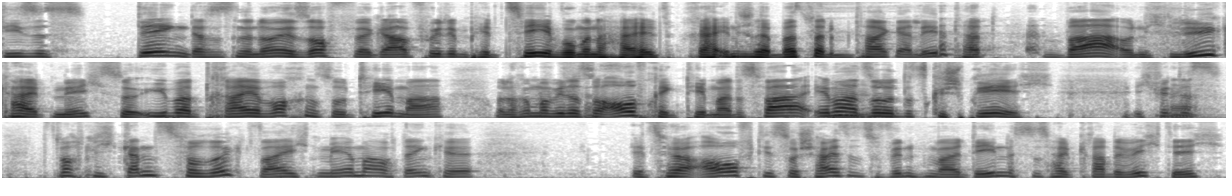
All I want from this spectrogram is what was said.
dieses Ding, dass es eine neue Software gab für den PC, wo man halt reinschreibt, was man am Tag erlebt hat, war. Und ich lüge halt nicht, so über drei Wochen so Thema und auch immer wieder so Aufregthema. Das war immer so das Gespräch. Ich finde, Ja. das, das macht mich ganz verrückt, weil ich mir immer auch denke, jetzt hör auf, die so scheiße zu finden, weil denen ist es halt gerade wichtig.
